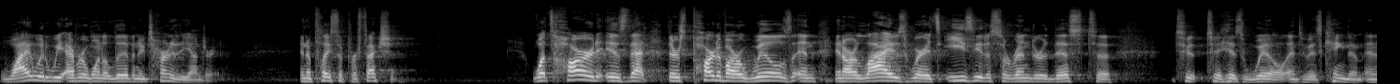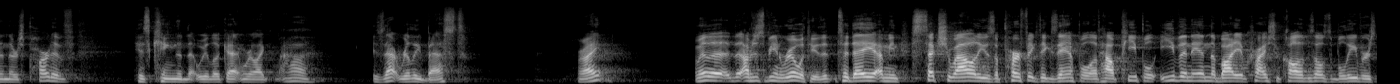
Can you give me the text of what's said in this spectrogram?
why would we ever want to live in eternity under it, in a place of perfection? What's hard is that there's part of our wills and in our lives where it's easy to surrender this to, to, to his will and to his kingdom. And then there's part of his kingdom that we look at and we're like, ah, is that really best? Right? I mean, I'm just being real with you. Today, I mean, sexuality is a perfect example of how people, even in the body of Christ who call themselves believers,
